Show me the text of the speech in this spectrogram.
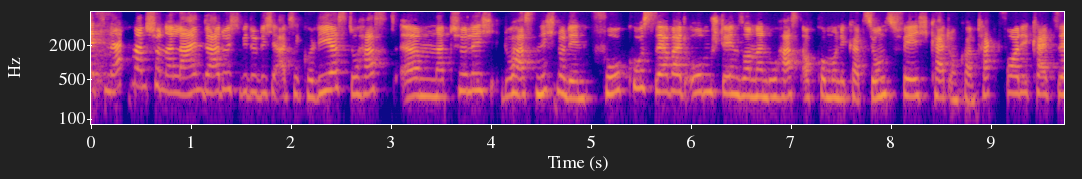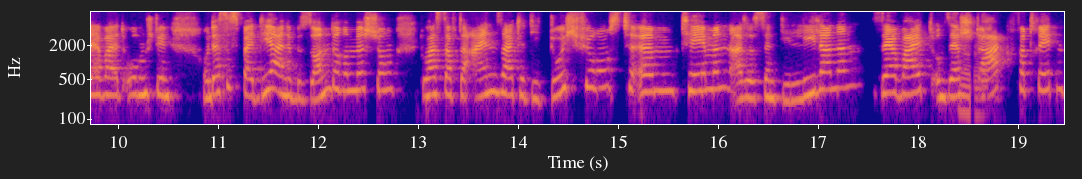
jetzt merkt man schon allein dadurch, wie du dich artikulierst. Du hast ähm, natürlich, du hast nicht nur den Fokus sehr weit oben stehen, sondern du hast auch Kommunikationsfähigkeit und Kontaktfreudigkeit sehr weit oben stehen. Und das ist bei dir eine besondere Mischung. Du hast auf der einen Seite die Durchführungsthemen, also es sind die lilanen sehr weit und sehr stark vertreten,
